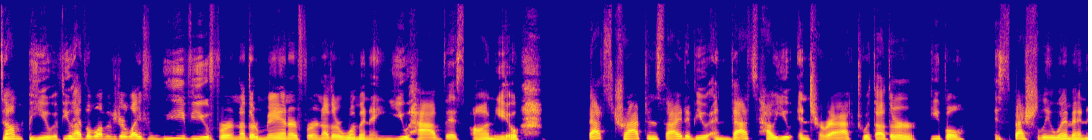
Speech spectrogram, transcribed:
dump you, if you had the love of your life leave you for another man or for another woman, and you have this on you, that's trapped inside of you. And that's how you interact with other people, especially women.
